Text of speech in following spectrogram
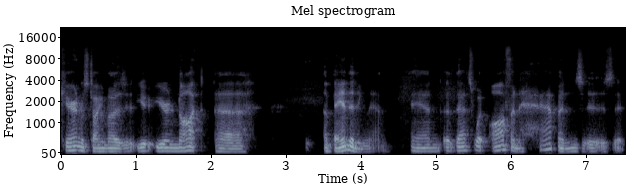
Karen was talking about is that you, are not uh, abandoning them. And uh, that's what often happens is that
